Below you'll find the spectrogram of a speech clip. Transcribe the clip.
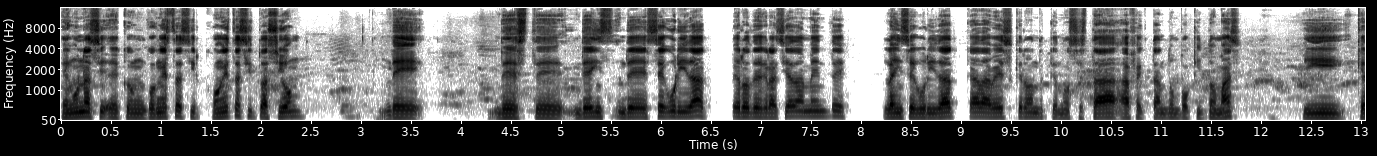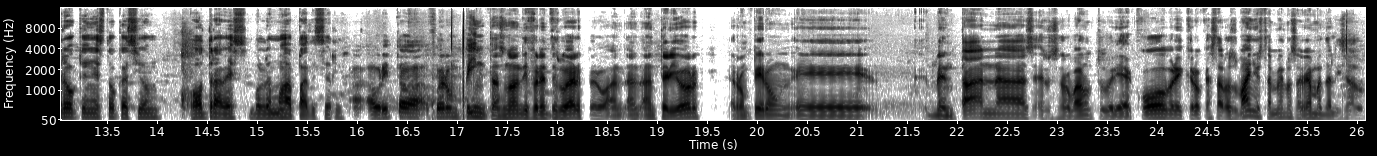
en una, eh, con, esta, con esta situación de, de, este, de, seguridad, pero desgraciadamente la inseguridad cada vez creo que nos está afectando un poquito más y creo que en esta ocasión otra vez volvemos a padecerlo. Ahorita fueron pintas, ¿no? En diferentes lugares, pero anterior rompieron eh, ventanas, se robaron tubería de cobre, creo que hasta los baños también nos habían vandalizado.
